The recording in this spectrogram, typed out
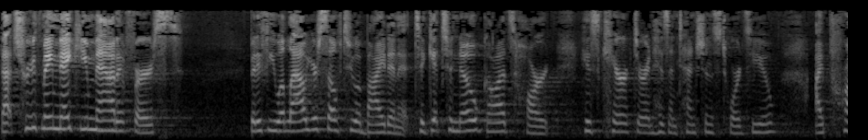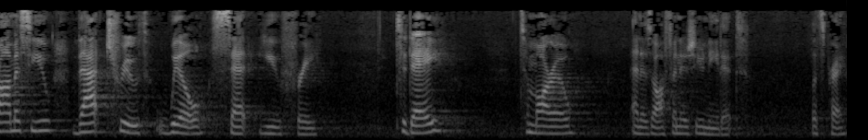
That truth may make you mad at first, but if you allow yourself to abide in it, to get to know God's heart, his character and his intentions towards you, I promise you that truth will set you free. Today, tomorrow, and as often as you need it. Let's pray.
